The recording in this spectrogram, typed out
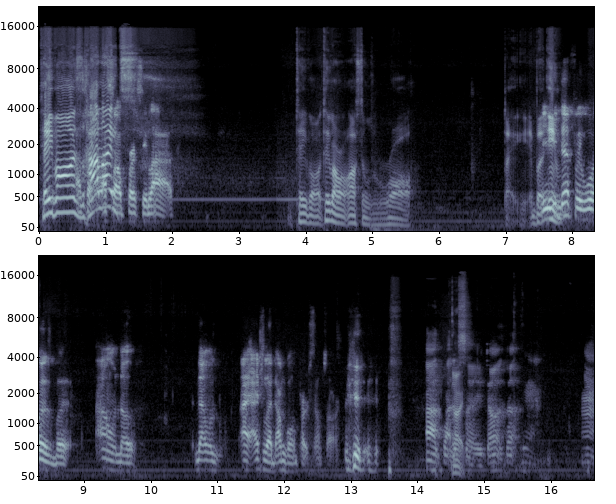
Tavon's I saw, highlights. I saw Percy live. Tavon, Tavon Austin was raw. Like, but He, he anyway, definitely was, but I don't know. That was I actually. I'm going Percy. I'm sorry. I was about to All right. say, don't, don't-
